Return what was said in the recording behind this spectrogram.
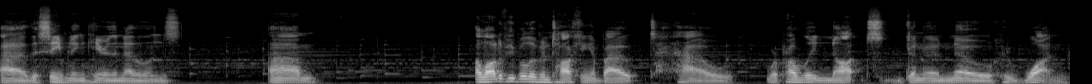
uh, this evening here in the Netherlands. Um, a lot of people have been talking about how we're probably not gonna know who won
